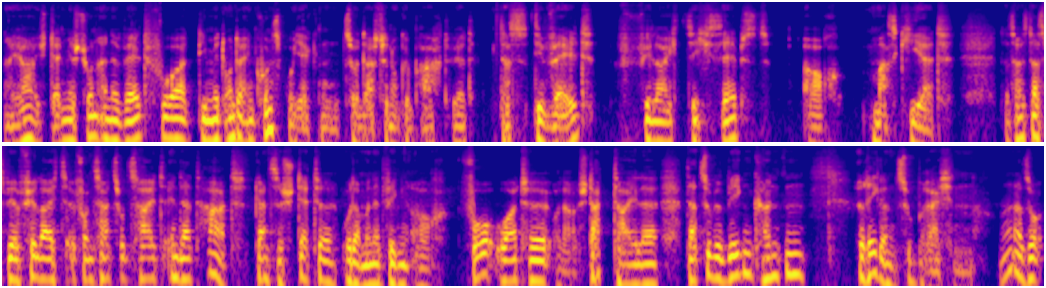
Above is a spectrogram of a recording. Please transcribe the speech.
Naja, ich stelle mir schon eine Welt vor, die mitunter in Kunstprojekten zur Darstellung gebracht wird. Dass die Welt vielleicht sich selbst auch maskiert. Das heißt, dass wir vielleicht von Zeit zu Zeit in der Tat ganze Städte oder meinetwegen auch Vororte oder Stadtteile dazu bewegen könnten, Regeln zu brechen. Also,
